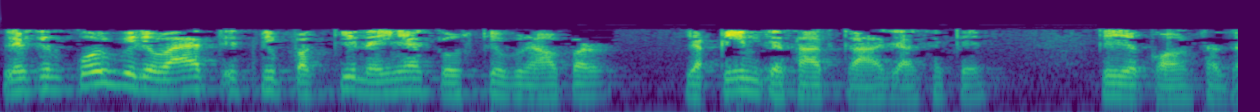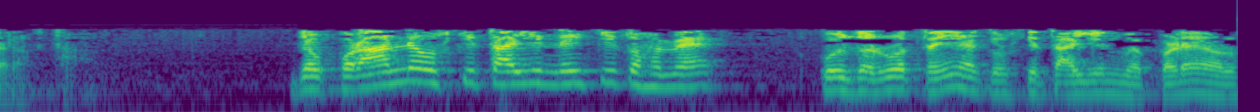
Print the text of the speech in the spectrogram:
لیکن کوئی بھی روایت اتنی پکی نہیں ہے کہ اس کی بنا پر یقین کے ساتھ کہا جا سکے کہ یہ کون سا درخت تھا۔ جب قرآن نے اس کی تعین نہیں کی تو ہمیں کوئی ضرورت نہیں ہے کہ اس کی تعین میں پڑھیں اور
